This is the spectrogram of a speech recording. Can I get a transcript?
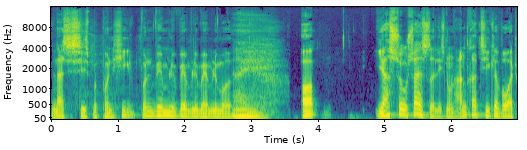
narcissisme på en helt, på en vemmelig, vemmelig, vemmelig måde. Nej. Og jeg så, så har jeg siddet og læst nogle andre artikler, hvor at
